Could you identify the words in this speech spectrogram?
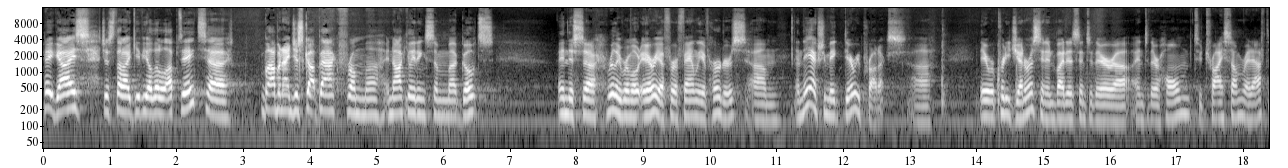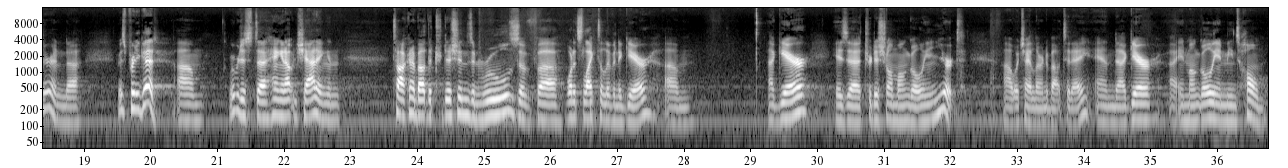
Hey guys, just thought I'd give you a little update. Uh, Bob and I just got back from uh, inoculating some uh, goats in this uh, really remote area for a family of herders, um, and they actually make dairy products. Uh, they were pretty generous and invited us into their uh, into their home to try some right after, and it was pretty good. Um, we were just hanging out and chatting and talking about the traditions and rules of what it's like to live in a ger. Um, a ger is a traditional Mongolian yurt, uh, which I learned about today. And uh, ger uh, in Mongolian means home.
